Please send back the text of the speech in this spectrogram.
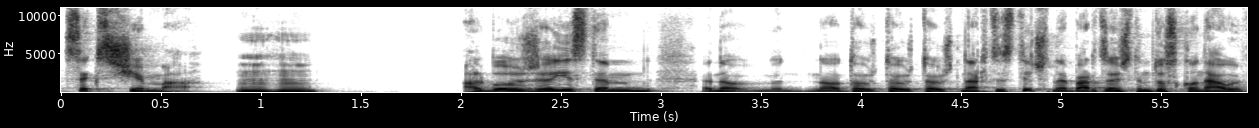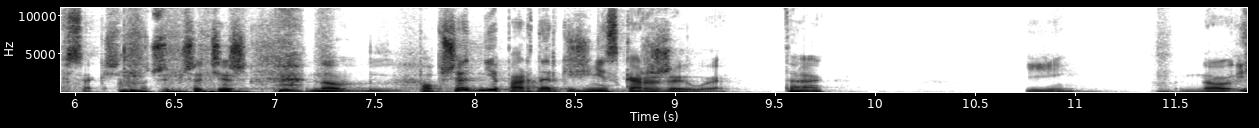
seks się ma. Mhm. Albo, że jestem, no, no to, to, to już narcystyczne bardzo, jestem doskonały w seksie. Znaczy przecież no, poprzednie partnerki się nie skarżyły. Tak. I? No i,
